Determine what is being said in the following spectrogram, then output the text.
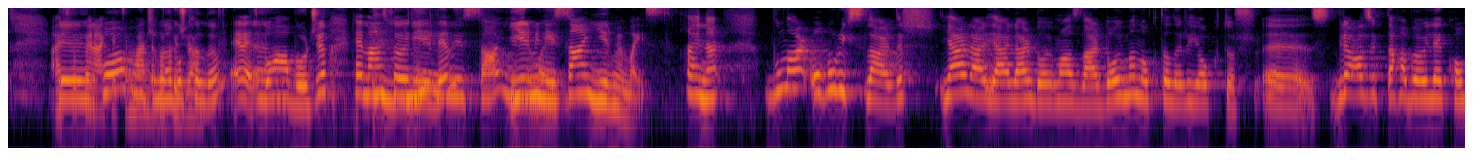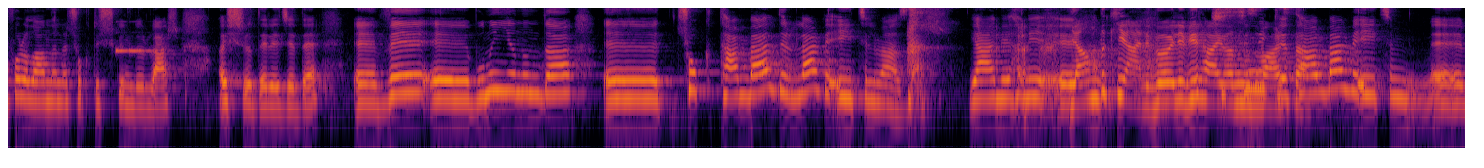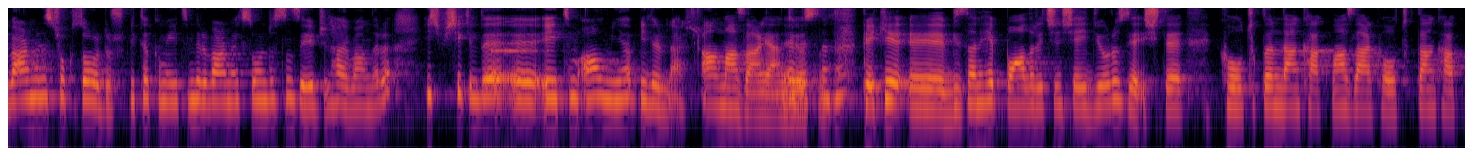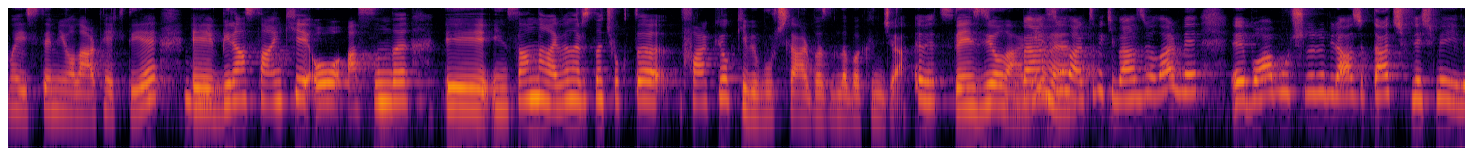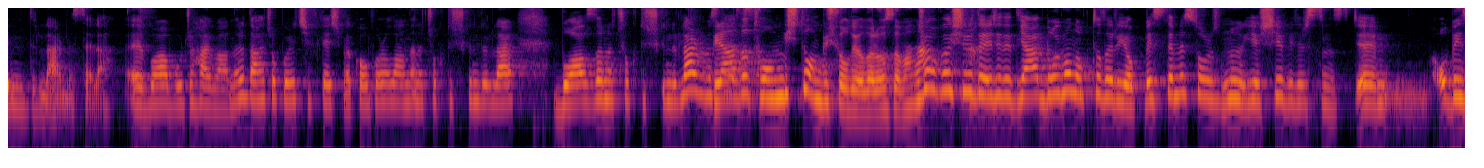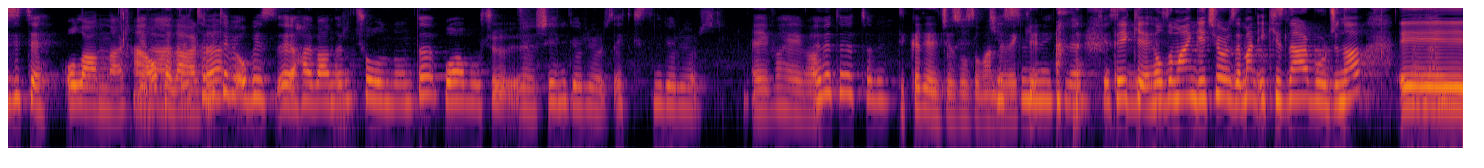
Ay çok Ee, merak Boğa ettim ben de bakacağım. bakalım. Evet Ee, Boğa burcu hemen söyleyelim. 20 Nisan, 20 20 Mayıs. Nisan 20 Mayıs. Aynen. Bunlar oburixlerdir. Yerler yerler doymazlar. Doyma noktaları yoktur. Ee, birazcık daha böyle konfor alanlarına çok düşkündürler. Aşırı derecede. Ee, ve e, bunun yanında e, çok tembeldirler ve eğitilmezler. Yani hani e, Yandık yani böyle bir hayvanımız Kesinlikle varsa. tembel ve eğitim e, vermeniz çok zordur. Bir takım eğitimleri vermek zorundasınız evcil hayvanlara. Hiçbir şekilde e, eğitim almayabilirler. Almazlar yani Evet, diyorsun. hı. Peki e, biz hani hep boğalar için şey diyoruz ya işte koltuklarından kalkmazlar, koltuktan kalkmayı istemiyorlar pek diye. E, biraz sanki o aslında e, insanla hayvan arasında çok da fark yok gibi burçlar bazında bakınca. Evet. Benziyorlar değil mi? Benziyorlar tabii ki benziyorlar ve e, boğa burçları birazcık daha çiftleşme eğilimlidirler mesela. E, boğa burcu hayvanları daha çok böyle çiftleşme, konfor alanlarına çok düşkündürler, boğazlarına çok düşkündürler. Mesela Biraz da tombiş tombiş oluyorlar o zaman. Ha? Çok aşırı derecede yani doyma noktaları yok. Besleme sorunu yaşayabilirsiniz. Ee, obezite olanlar Ha, genelde. o kadar da. Tabii tabii obez e, hayvanların çoğunluğunda boğa burcu e, şeyini görüyoruz, etkisini görüyoruz. Eyvah eyvah. Evet evet tabii. Dikkat edeceğiz o zaman demek ki. Kesinlikle. kesinlikle. Peki o zaman geçiyoruz hemen İkizler Burcu'na. Ee,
